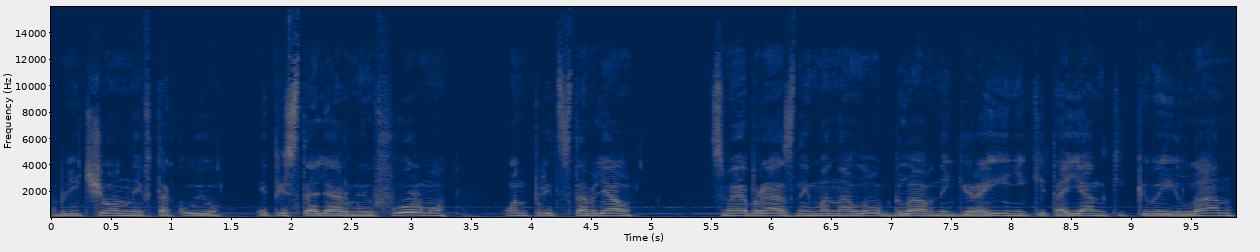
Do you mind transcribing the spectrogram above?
облеченный в такую эпистолярную форму. Он представлял своеобразный монолог главной героини китаянки Квейлан,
